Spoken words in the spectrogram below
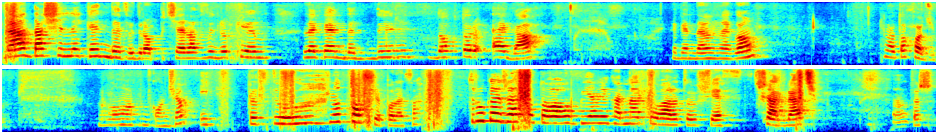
Da, da się legendę wydropić. Ja raz wydropiłem legendę doktor Ega, legendarnego. No to chodzi. No na tym koncie. I po prostu, no to się poleca. Druga rzecz no to wbijanie karnetu, ale to już jest, trzeba grać. No też.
